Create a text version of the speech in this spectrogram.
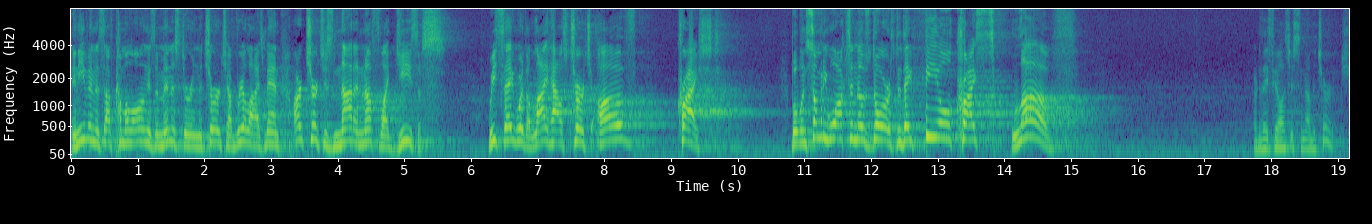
And even as I've come along as a minister in the church, I've realized, man, our church is not enough like Jesus. We say we're the lighthouse church of Christ. But when somebody walks in those doors, do they feel Christ's love? Or do they feel it's just another church?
